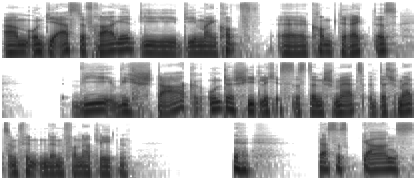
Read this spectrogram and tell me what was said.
Ähm, und die erste Frage, die, die in meinen Kopf äh, kommt direkt ist, wie, wie stark unterschiedlich ist es denn Schmerz, das Schmerzempfinden denn von Athleten? Das ist ganz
